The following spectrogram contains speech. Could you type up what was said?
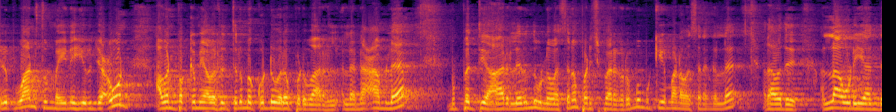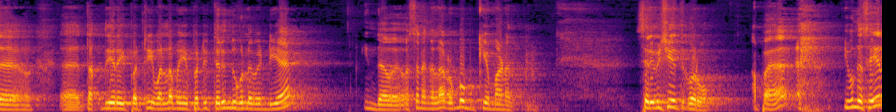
எழுப்புவான். சும்மை இருஜவுன் அவன் பக்கமே அவர்கள் திரும்ப கொண்டு வரப்படுவார்கள். அல்ல நாம்ல முப்பத்தி ஆறிலிருந்து உள்ள வசனம் படித்து பாருங்க. ரொம்ப முக்கியமான வசனங்களில் அதாவது அல்லாஹ்வுடைய அந்த தக்தீரை பற்றி வல்லமையை பற்றி தெரிந்து கொள்ள வேண்டிய இந்த வசனங்கள்லாம் ரொம்ப முக்கியமானது. சரி விஷயத்துக்கு வருவோம். அப்போ இவங்க செய்கிற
